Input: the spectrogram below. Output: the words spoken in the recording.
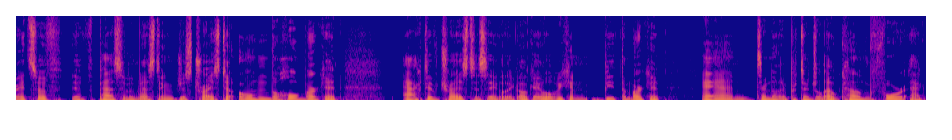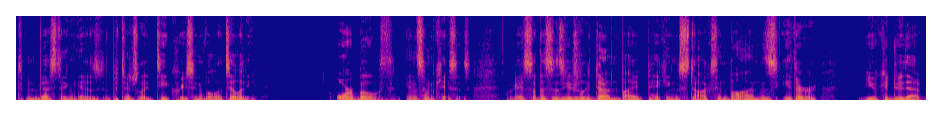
right? So if, if passive investing just tries to own the whole market, active tries to say, like, okay, well, we can beat the market. And another potential outcome for active investing is potentially decreasing volatility or both in some cases. Okay, so this is usually done by picking stocks and bonds. Either you could do that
